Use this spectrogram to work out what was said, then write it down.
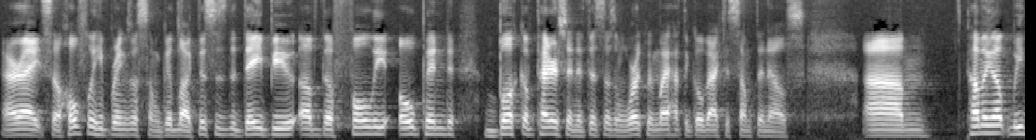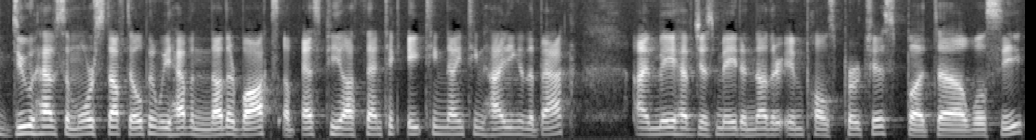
All right, so hopefully he brings us some good luck. This is the debut of the fully opened book of Pettersson. If this doesn't work, we might have to go back to something else. Um, coming up, we do have some more stuff to open. We have another box of SP Authentic 1819 hiding in the back. I may have just made another impulse purchase, but uh, we'll see.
